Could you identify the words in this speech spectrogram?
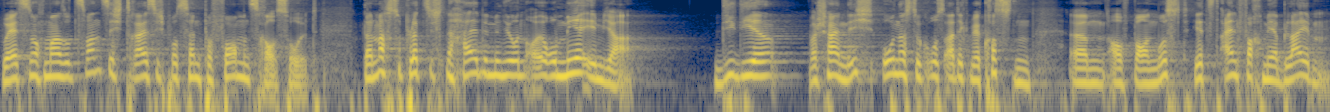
wo er jetzt nochmal so 20, 30 Prozent Performance rausholt, dann machst du plötzlich eine halbe Million Euro mehr im Jahr, die dir wahrscheinlich, ohne dass du großartig mehr Kosten ähm, aufbauen musst, jetzt einfach mehr bleiben.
